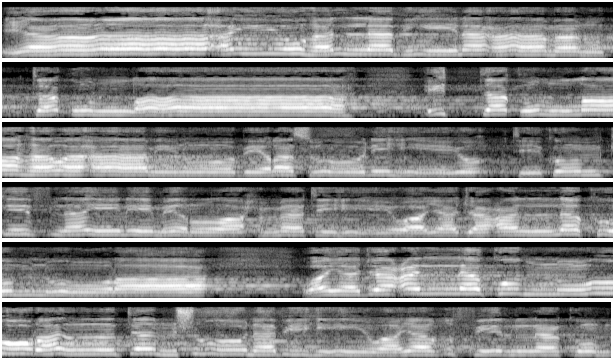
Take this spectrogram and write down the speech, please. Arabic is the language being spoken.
يا أيها الذين آمنوا اتقوا الله اتقوا الله وآمنوا برسوله يؤتكم كفلين من رحمته ويجعل لكم نورا ويجعل لكم نورا تمشون به ويغفر لكم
